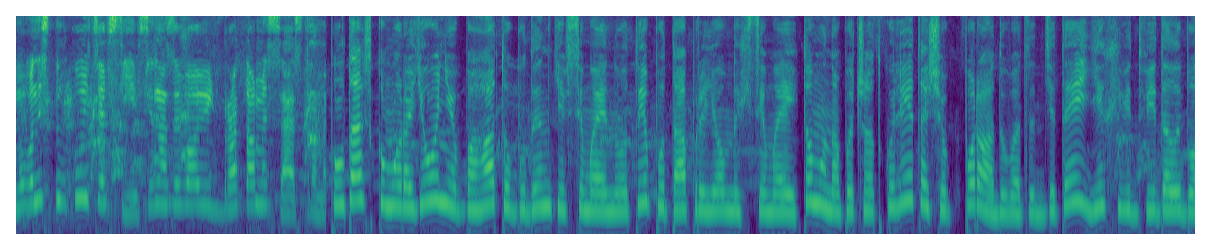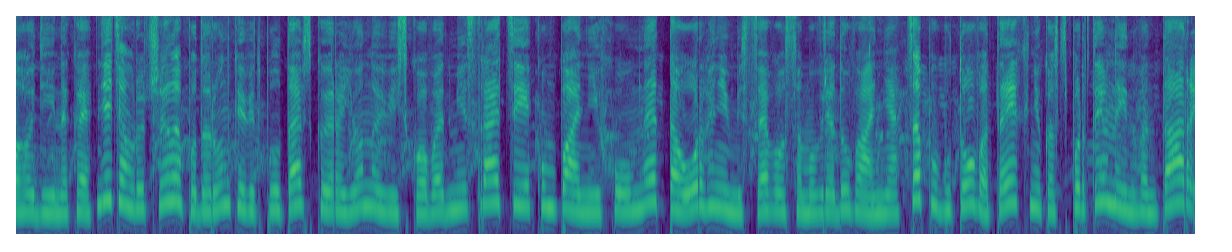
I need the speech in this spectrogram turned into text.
Ну, вони спілкуються всі, всі називають братами, сестрами. В Полтавському районі багато будинків сімейного типу та прийомних сімей. Тому на початку літа, щоб порадувати дітей, їх відвідали благодійники. Дітям вручили подарунки від Полтавської районної військової адміністрації, компанії Хоумнет та органів місцевого самоврядування. Це побутова техніка, спортивний інвентар,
